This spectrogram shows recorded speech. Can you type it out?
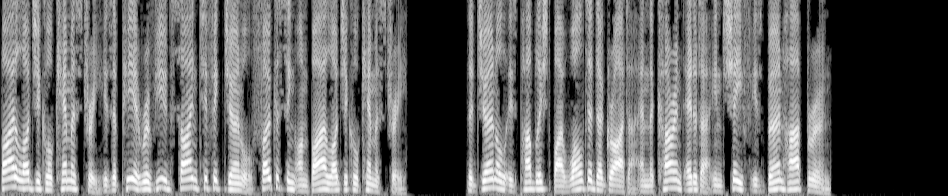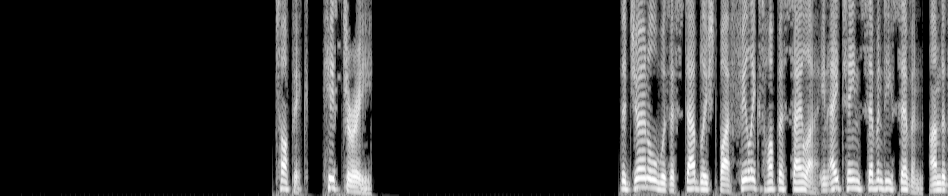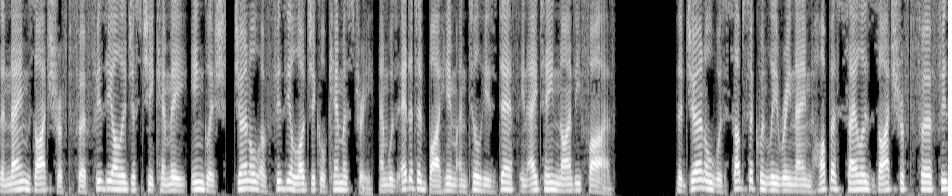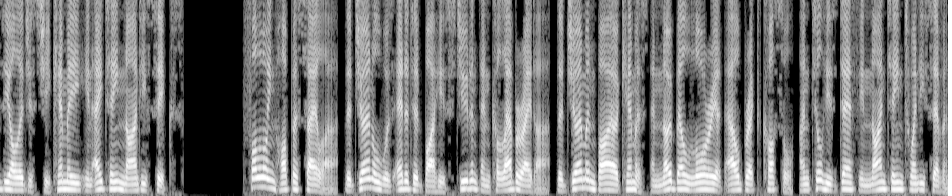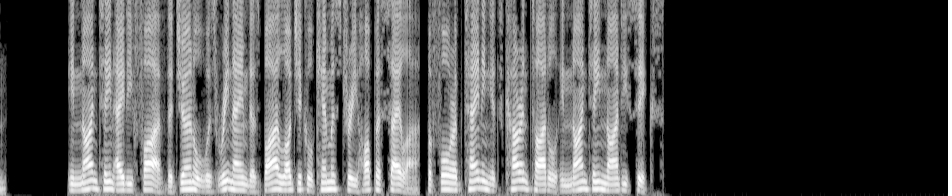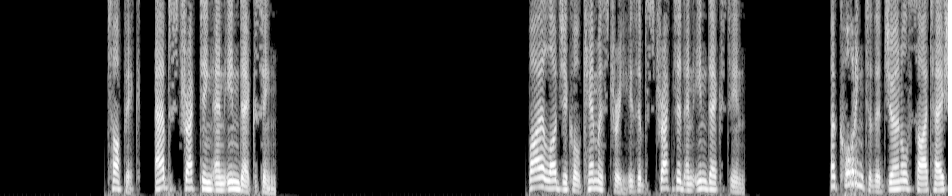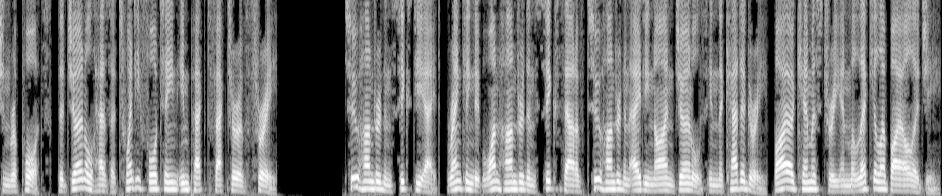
Biological Chemistry is a peer-reviewed scientific journal focusing on biological chemistry. The journal is published by Walter de Gruyter and the current editor-in-chief is Bernhard Brüne. History The journal was established by Felix Hoppe Seyler in 1877, under the name Zeitschrift für Physiologische Chemie English, Journal of Physiological Chemistry, and was edited by him until his death in 1895. The journal was subsequently renamed Hoppe Seyler's Zeitschrift für Physiologische Chemie in 1896. Following Hoppe Seyler, the journal was edited by his student and collaborator, the German biochemist and Nobel laureate Albrecht Kossel, until his death in 1927. In 1985 the journal was renamed as Biological Chemistry Hoppe Seyler, before obtaining its current title in 1996. Abstracting and indexing Biological chemistry is abstracted and indexed in According to the journal Citation Reports, the journal has a 2014 impact factor of 3.268, ranking it 106th out of 289 journals in the category Biochemistry and Molecular Biology.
